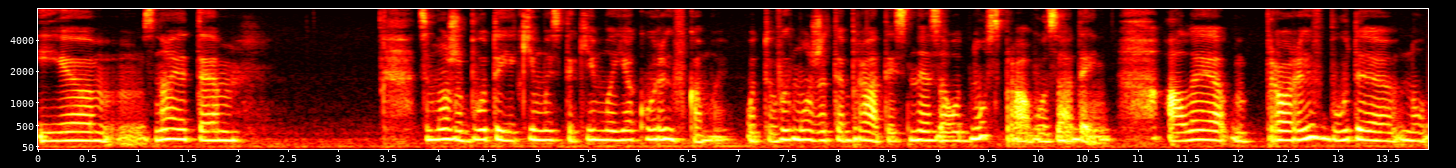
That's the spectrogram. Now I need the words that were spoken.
І знаєте, це може бути якимись такими як уривками. От ви можете братись не за одну справу за день, але прорив буде ну,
